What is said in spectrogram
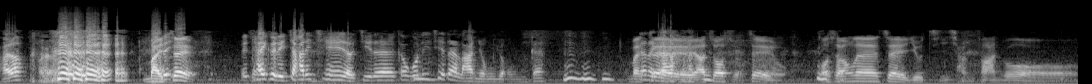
係咯。唔係即係你睇佢哋揸啲車就知啦，咁嗰啲車都係爛溶溶嘅。唔係即真係阿 Josh，即係我想咧，即係要指陳翻嗰個，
